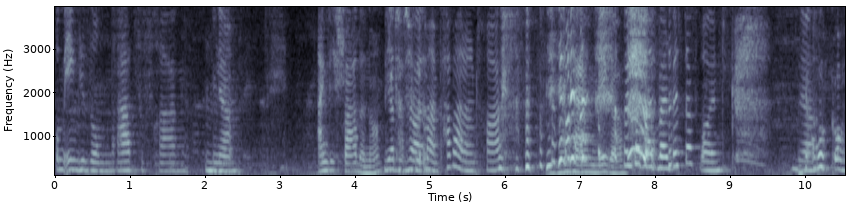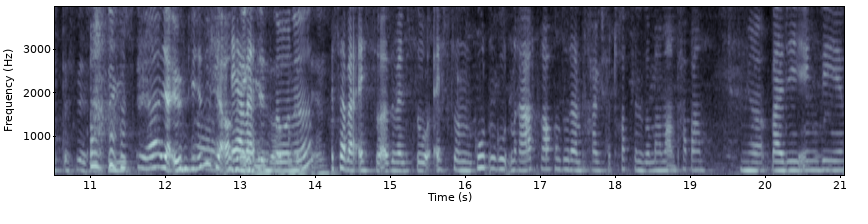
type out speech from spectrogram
um irgendwie so um einen Rat zu fragen. Ja. Eigentlich schade, ne? Ja, ich ich würde meinen Papa dann fragen. Ja, mega. Mein Papa ist mein bester Freund. Ja. Oh Gott, das wäre so süß. Ja, ja, irgendwie ist es ja auch so Ja, ein aber bisschen so, ein ne? bisschen. Ist aber echt so, also wenn ich so echt so einen guten, guten Rat brauche und so, dann frage ich halt trotzdem so Mama und Papa, Ja. weil die irgendwie,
